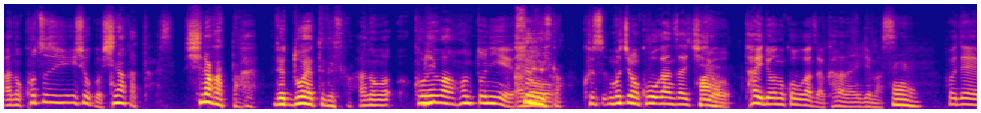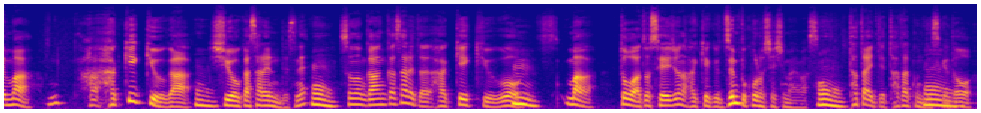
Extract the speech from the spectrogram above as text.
あの骨髄移植をしなかったんです。しなかった、はい、でどうやってですか？あのこれは本当に薬ですか？もちろん抗がん剤治療、はい、大量の抗がん剤を体に入れます、うん、それでまあ白血球が使用化されるんですね、うん、そのがん化された白血球を、うん、まあとあと正常な白血球全部殺してしまいます、うん、叩いて叩くんですけど、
